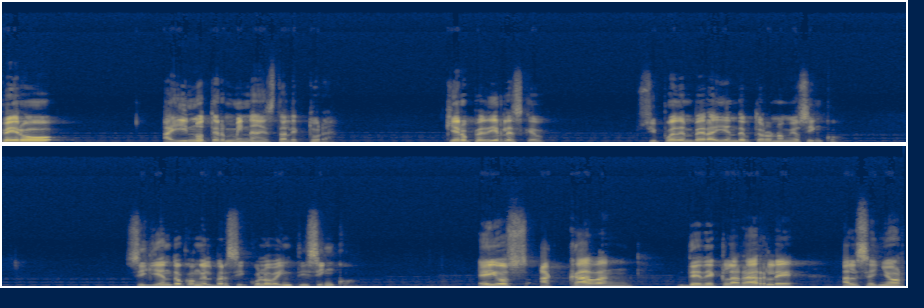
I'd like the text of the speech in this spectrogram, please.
Pero ahí no termina esta lectura. Quiero pedirles que, si pueden ver ahí en Deuteronomio 5, siguiendo con el versículo 25, ellos acaban de declararle al Señor,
